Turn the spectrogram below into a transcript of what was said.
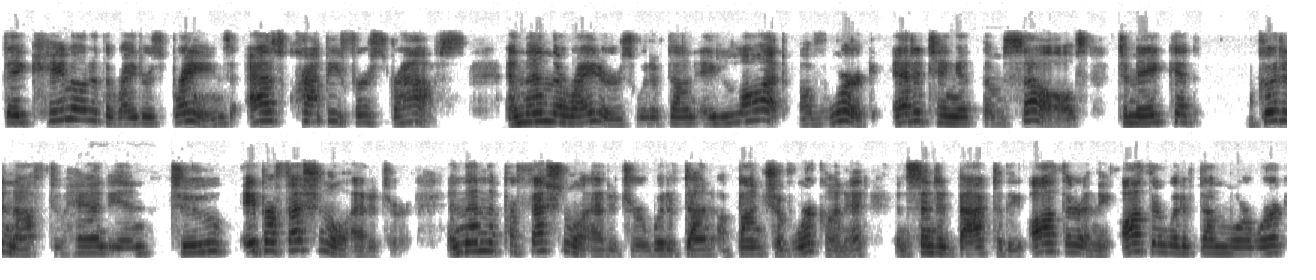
they came out of the writers' brains as crappy first drafts. And then the writers would have done a lot of work editing it themselves to make it good enough to hand in to a professional editor. And then the professional editor would have done a bunch of work on it and sent it back to the author, and the author would have done more work.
